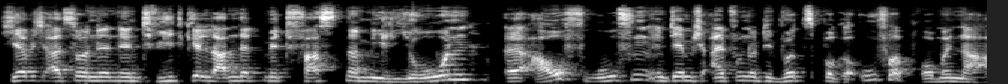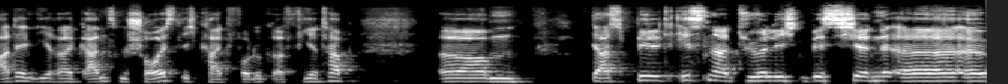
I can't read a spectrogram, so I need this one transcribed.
Hier habe ich also einen, einen, Tweet gelandet mit fast einer Million äh, Aufrufen, in dem ich einfach nur die Würzburger Uferpromenade in ihrer ganzen Scheußlichkeit fotografiert habe. Ähm, das Bild ist natürlich ein bisschen äh,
